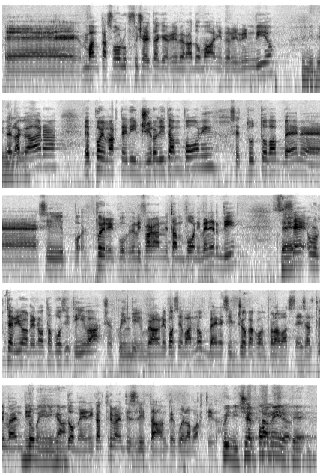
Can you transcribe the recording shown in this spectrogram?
eh, manca solo l'ufficialità che arriverà domani per il rinvio della gara. E poi martedì giro di tamponi, se tutto va bene si, poi rifaranno i tamponi venerdì se, se un'ulteriore nota positiva, cioè quindi le cose vanno bene, si gioca contro la Vastese, altrimenti domenica. domenica altrimenti slitta anche quella partita. Quindi certamente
